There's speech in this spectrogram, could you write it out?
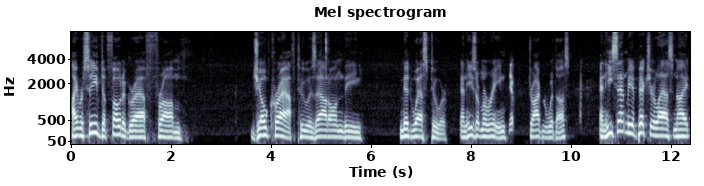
I received a photograph from Joe Kraft, who is out on the Midwest tour, and he's a Marine yep. driver with us. And he sent me a picture last night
